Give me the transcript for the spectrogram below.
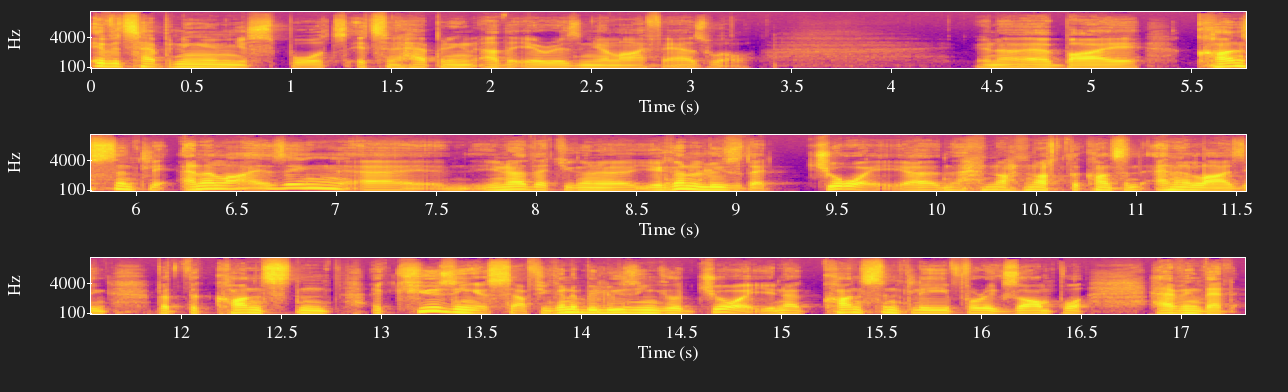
If it's happening in your sports, it's happening in other areas in your life as well you know uh, by constantly analyzing uh, you know that you're gonna you're gonna lose that joy uh, not not the constant analyzing but the constant accusing yourself. You're gonna be losing your joy you know constantly for example having that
